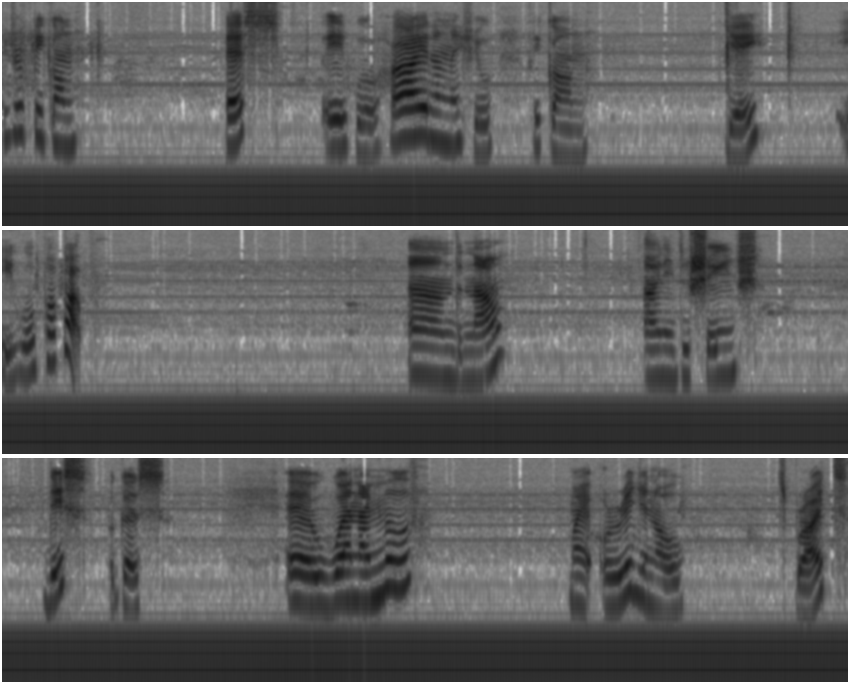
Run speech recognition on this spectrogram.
if you click on S it will hide. And if you click on J it will pop up. And now I need to change this because uh, when I move my original sprite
